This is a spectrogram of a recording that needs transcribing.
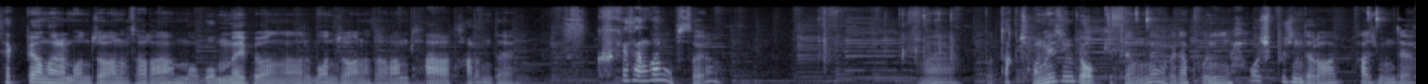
색 변화를 먼저 하는 사람 뭐 몸매 변화를 먼저 하는 사람 다 다른데 크게 상관없어요. 네, 뭐딱 정해진 게 없기 때문에 그냥 본인이 하고 싶으신 대로 하, 하시면 돼요.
